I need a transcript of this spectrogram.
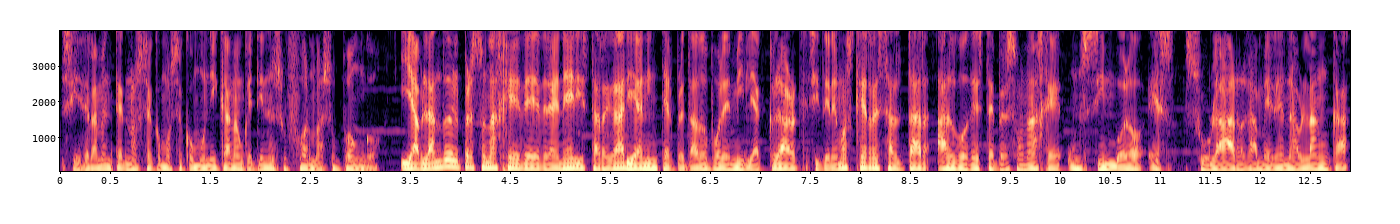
Sinceramente no sé cómo se comunican, aunque tienen su forma, supongo. Y hablando del personaje de Daenerys Targaryen, interpretado por Emilia Clarke, si tenemos que resaltar algo de este personaje, un símbolo es su larga melena blanca,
